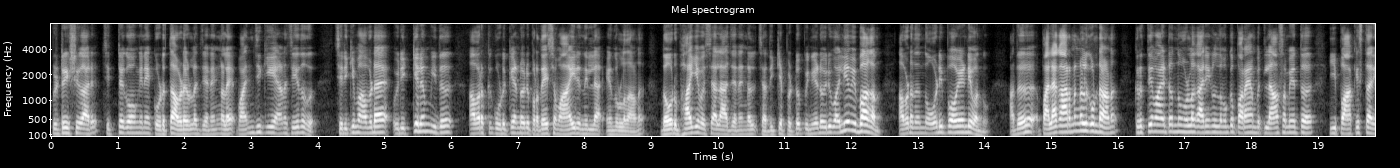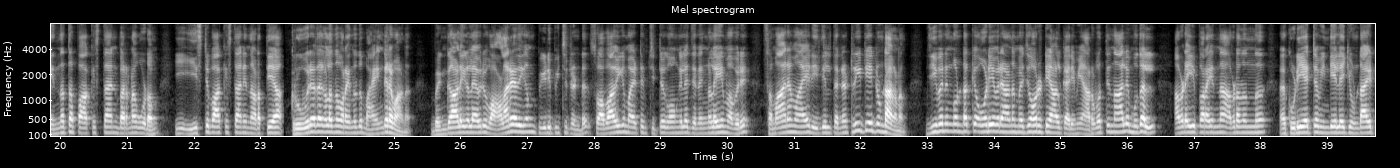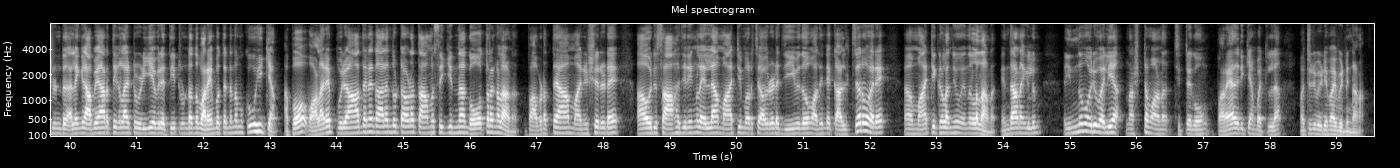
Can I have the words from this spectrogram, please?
ബ്രിട്ടീഷുകാർ ചിറ്റഗോങ്ങിനെ കൊടുത്ത് അവിടെയുള്ള ജനങ്ങളെ വഞ്ചിക്കുകയാണ് ചെയ്തത്. ശരിക്കും അവിടെ ഒരിക്കലും ഇത് അവർക്ക് കൊടുക്കേണ്ട ഒരു പ്രദേശമായിരുന്നില്ല എന്നുള്ളതാണ്. ദൗർഭാഗ്യവശാൽ ആ ജനങ്ങൾ ചതിക്കപ്പെട്ടു. പിന്നീട് ഒരു വലിയ വിഭാഗം അവിടെ നിന്ന് ഓടിപ്പോകേണ്ടി വന്നു. അത് പല കാരണങ്ങൾ കൊണ്ടാണ്. കൃത്യമായിട്ടൊന്നുമുള്ള കാര്യങ്ങൾ നമുക്ക് പറയാൻ പറ്റില്ല. ആ സമയത്ത് ഈ പാകിസ്ഥാൻ ഇന്നത്തെ പാകിസ്ഥാൻ ഭരണകൂടം ഈ ഈസ്റ്റ് പാകിസ്ഥാനിൽ നടത്തിയ ക്രൂരതകൾ എന്ന് പറയുന്നത് ഭയങ്കരമാണ്. ബംഗാളികളെ അവർ വളരെയധികം പീഡിപ്പിച്ചിട്ടുണ്ട്. സ്വാഭാവികമായിട്ടും ചിറ്റഗോങ്ങിലെ ജനങ്ങളെയും അവർ സമാനമായ രീതിയിൽ തന്നെ ട്രീറ്റ് ചെയ്തിട്ടുണ്ടാകണം. ജീവനും കൊണ്ടൊക്കെ ഓടിയവരാണ് മെജോറിറ്റി ആൾക്കാരും. ഈ അറുപത്തിനാല് മുതൽ അവിടെ ഈ പറയുന്ന അവിടെ നിന്ന് കുടിയേറ്റം ഇന്ത്യയിലേക്ക് ഉണ്ടായിട്ടുണ്ട് അല്ലെങ്കിൽ അഭയാർത്ഥികളായിട്ട് ഒഴുകിയവർ എത്തിയിട്ടുണ്ടെന്ന് പറയുമ്പോൾ തന്നെ നമുക്ക് ഊഹിക്കാം. അപ്പോൾ വളരെ പുരാതന കാലം തൊട്ട് അവിടെ താമസിക്കുന്ന ഗോത്രങ്ങളാണ്. അപ്പോൾ അവിടുത്തെ ആ മനുഷ്യരുടെ ആ ഒരു സാഹചര്യങ്ങളെല്ലാം മാറ്റിമറിച്ച് അവരുടെ ജീവിതവും അതിന്റെ കൾച്ചർ വരെ മാറ്റിക്കളഞ്ഞു എന്നുള്ളതാണ്. എന്താണെങ്കിലും ഇന്നും ഒരു വലിയ നഷ്ടമാണ് ചിറ്റകവും. പറയാതിരിക്കാൻ പറ്റില്ല. മറ്റൊരു വീഡിയോയുമായി വീണ്ടും കാണാം.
